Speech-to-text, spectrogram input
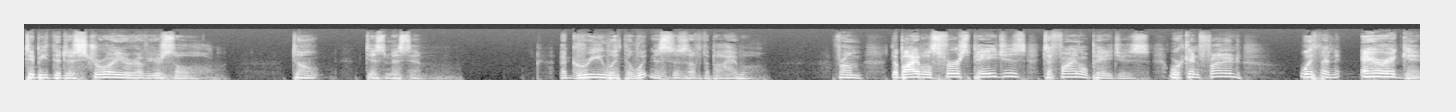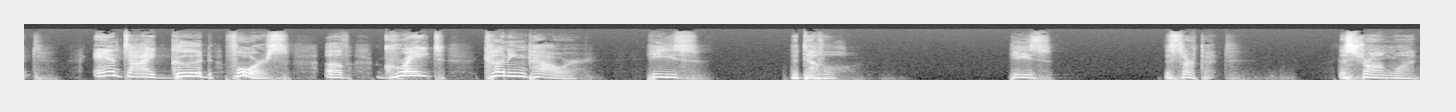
to be the destroyer of your soul. Don't dismiss him agree with the witnesses of the Bible. From the Bible's first pages to final pages, we're confronted with an arrogant, anti good force of great cunning power. He's the devil, he's the serpent, the strong one,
